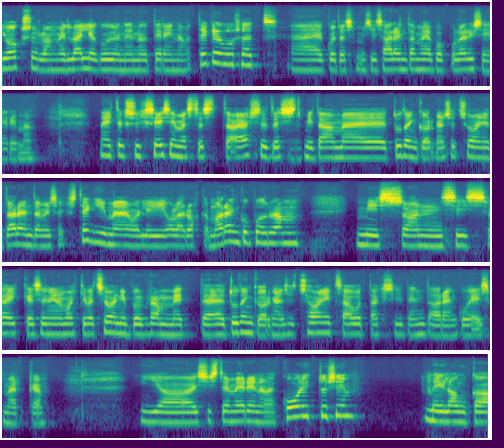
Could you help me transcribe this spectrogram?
jooksul on meil välja kujunenud erinevad tegevused, kuidas me siis arendame ja populariseerime. näiteks üks esimestest asjadest, mida me tudengiorganisatsioonide arendamiseks tegime, oli Ole rohkem arenguprogramm, mis on siis väike selline motivatsiooniprogramm, et tudengiorganisatsioonid saavutaksid enda arengu eesmärke. ja siis teeme erinevaid koolitusi meil on ka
